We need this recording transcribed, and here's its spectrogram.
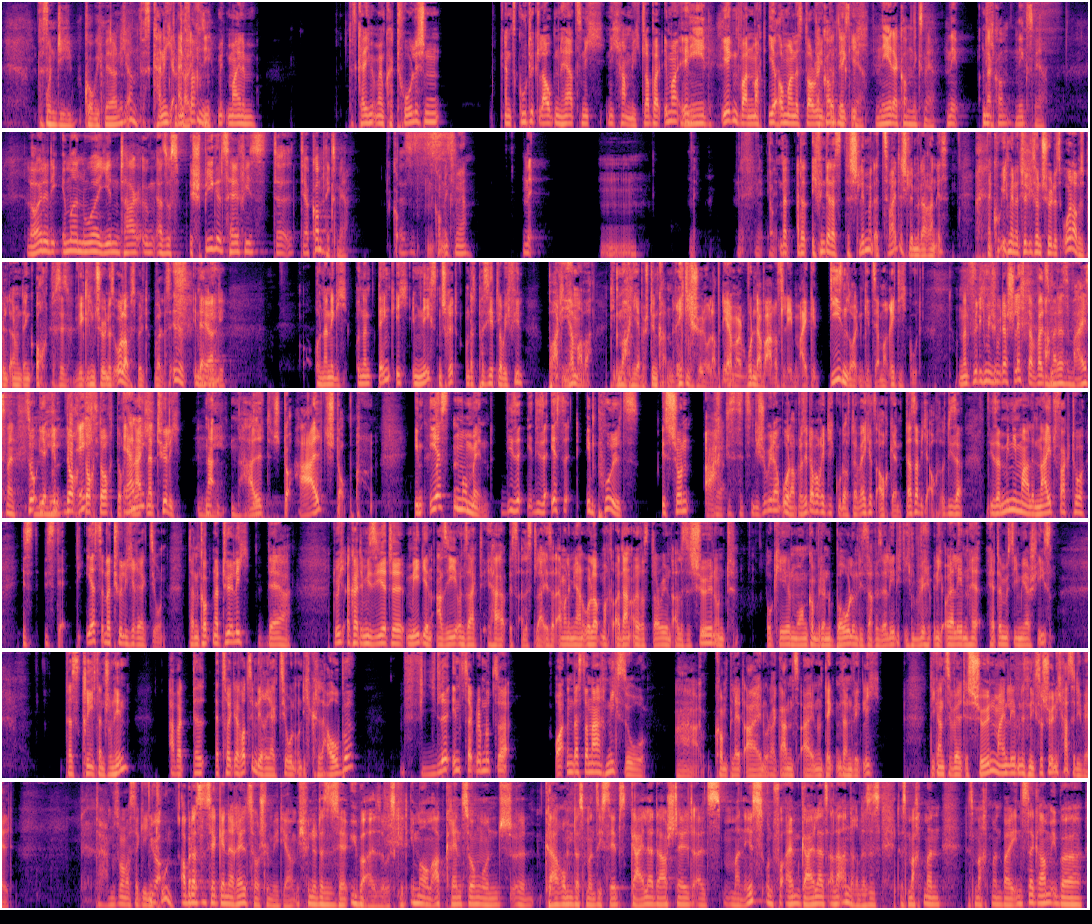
und die gucke ich mir da nicht an. Das kann ich Total einfach easy. mit meinem, das kann ich mit meinem katholischen, ganz gute Glaubenherz nicht, nicht haben. Ich glaube halt immer, irg Nee. irgendwann macht ihr auch mal eine Da Story, da, kommt nichts denke mehr. ich, Nee, da kommt nichts mehr. Nee, da kommt nichts mehr. Leute, die immer nur jeden Tag irgend, also Spiegel-Selfies, da, da kommt nichts mehr. Ko- Das ist, kommt nichts mehr. Nee, Hm. nee, nee, nee. Und dann, also ich finde ja, das, das Schlimme, das zweite Schlimme daran ist, dann gucke ich mir natürlich so ein schönes Urlaubsbild an und denke, ach, das ist wirklich ein schönes Urlaubsbild, weil das ist es in der Ja. Regel. Und dann denke ich, und dann denke ich im nächsten Schritt, und das passiert, glaube ich, viel, boah, die haben aber, die machen ja bestimmt gerade einen richtig schönen Urlaub, die haben ein wunderbares Leben. Eike, diesen Leuten geht's ja mal richtig gut. Und dann fühle ich mich schon wieder schlechter, weil Aber das weiß man. so, ja, Nee, gen- doch, echt? doch, doch, doch, nein, natürlich. Nein, halt, stopp, halt, stopp. Im ersten Moment, diese, dieser erste Impuls ist schon, ach, Ja. jetzt sitzen die schon wieder im Urlaub. Das sieht aber richtig gut aus. Da wäre ich jetzt auch gern. Das habe ich auch. Also dieser, dieser minimale Neidfaktor ist, ist der, die erste natürliche Reaktion. Dann kommt natürlich der durchakademisierte Medienassi und sagt, ja, ist alles klar, ihr seid einmal im Jahr in Urlaub, macht dann eure Story und alles ist schön und okay, und morgen kommt wieder eine Bowl und die Sache ist erledigt. Ich, wenn ich euer Leben hä- hätte, müsste ich mir erschießen. Das kriege ich dann schon hin. Aber das erzeugt ja trotzdem die Reaktion. Und ich glaube, viele Instagram-Nutzer ordnen das danach nicht so ah, komplett ein oder ganz ein und denken dann wirklich, die ganze Welt ist schön, mein Leben ist nicht so schön, ich hasse die Welt. Da muss man was dagegen Ja, tun. aber das ist ja generell Social Media. Ich finde, das ist ja überall so. Es geht immer um Abgrenzung und äh, darum, dass man sich selbst geiler darstellt, als man ist und vor allem geiler als alle anderen. Das ist, das macht man, das macht man bei Instagram über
